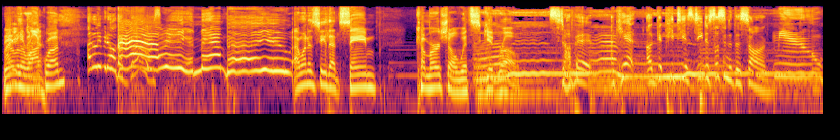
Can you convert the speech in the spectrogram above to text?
Remember the rock know. one? I don't even know how that I remember you. I want to see that same commercial with Skid Row. Stop it! I can't. I'll get PTSD just listen to this song. Meow.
